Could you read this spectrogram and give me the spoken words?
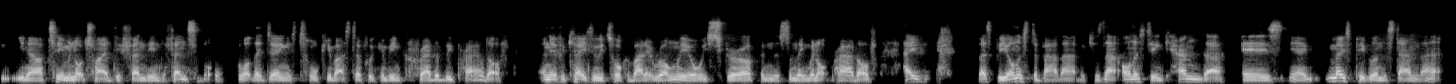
you know our team are not trying to defend the indefensible. What they're doing is talking about stuff we can be incredibly proud of. And if occasionally we talk about it wrongly or we screw up and there's something we're not proud of, hey, let's be honest about that because that honesty and candor is you know most people understand that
